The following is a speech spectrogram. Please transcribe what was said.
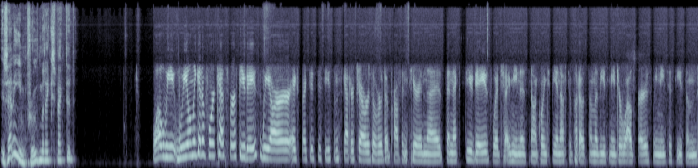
is any improvement expected? Well, we, we only get a forecast for a few days. We are expected to see some scattered showers over the province here in the, the next few days, which I mean is not going to be enough to put out some of these major wildfires. We need to see some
